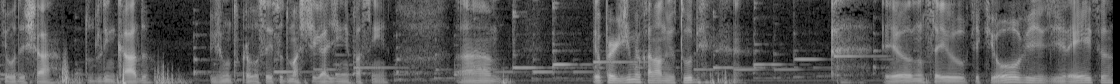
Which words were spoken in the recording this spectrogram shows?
Que eu vou deixar tudo linkado junto para vocês, tudo mastigadinho e facinho. eu perdi meu canal no YouTube. eu não sei o que que houve direito.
